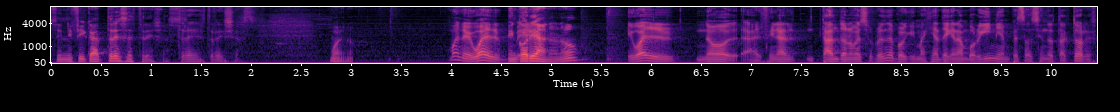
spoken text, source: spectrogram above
significa tres estrellas. Tres estrellas. Bueno, Bueno, igual. en eh, coreano, ¿no? Igual no, al final tanto no me sorprende porque imagínate que Lamborghini empezó haciendo tractores.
